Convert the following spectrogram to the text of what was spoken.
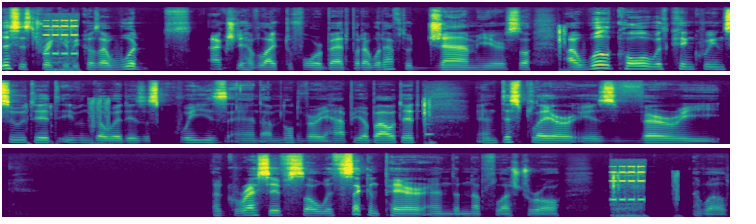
this is tricky because I would actually have liked to four bet, but I would have to jam here. So I will call with king queen suited, even though it is a squeeze, and I'm not very happy about it. And this player is very aggressive. So with second pair and the nut flush draw, well,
